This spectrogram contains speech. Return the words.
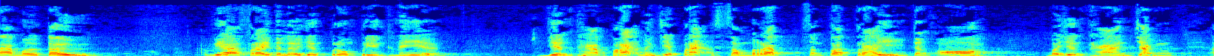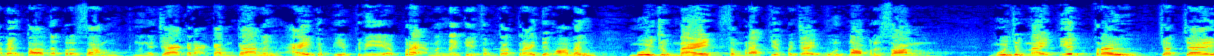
ណាមើលទៅវាអាស្រ័យទៅលើយើងព្រមព្រៀងគ្នាយើងថាប្រាក់នឹងជាប្រាក់សម្រាប់សង្កត់ត្រៃទាំងអស់បើយើងថាអញ្ចឹងអានឹងតទៅប្រសងនឹងអាចារ្យគណៈកម្មការនឹងឯកភាពគ្នាប្រាក់នឹងដែលគេសង្កត់ត្រៃទាំងអស់នឹងមួយចំណែកសម្រាប់ជាបច្ច័យ4ដល់ប្រសងមួយចំណែកទៀតត្រូវចាត់ចែង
